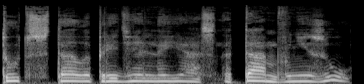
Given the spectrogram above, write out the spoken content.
Тут стало предельно ясно. Там, внизу,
